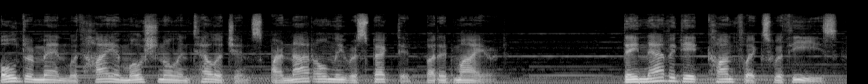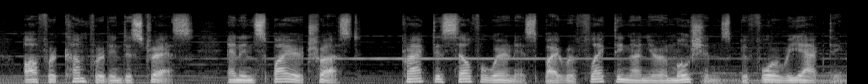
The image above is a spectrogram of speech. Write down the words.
older men with high emotional intelligence are not only respected but admired. They navigate conflicts with ease, offer comfort in distress, and inspire trust, practice self-awareness by reflecting on your emotions before reacting.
